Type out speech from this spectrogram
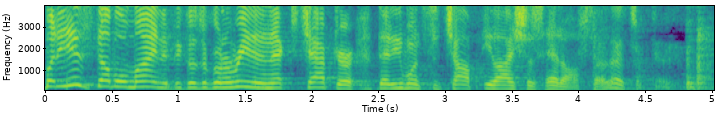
But he is double minded because we're going to read in the next chapter that he wants to chop Elisha's head off. So that's okay.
